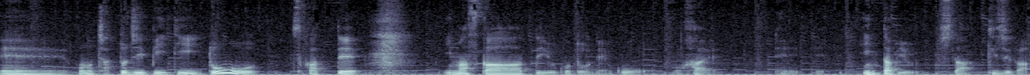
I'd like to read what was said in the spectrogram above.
えー、このチャット GPT どう使っていますかっていうことをね、こう、はい、えー、インタビューした記事が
